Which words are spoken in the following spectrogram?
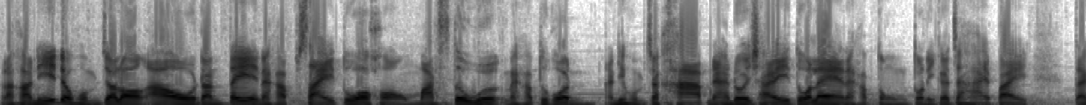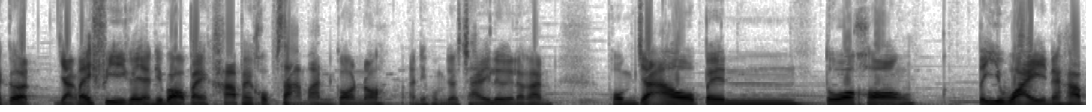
แล้วคราวนี้เดี๋ยวผมจะลองเอาดันเต้นะครับใส่ตัวของ Masterwork นะครับทุกคน อันนี้ผมจะคราฟนะโดยใช้ตัวแรกนะครับตรงตัวนี้ก็จะหายไป แต่เกิดอยากได้ฟรีก็อย่างที่บอกไปคราฟให้ครบ 3 อันก่อนเนาะ อันนี้ผมจะใช้เลยแล้วกัน ผมจะเอาเป็นตัวของตีไวนะครับ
